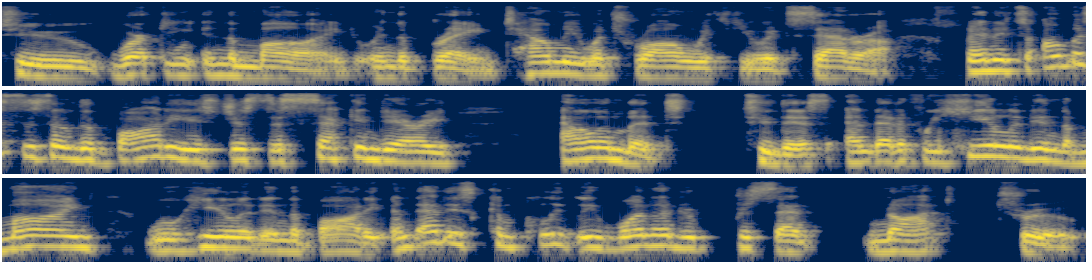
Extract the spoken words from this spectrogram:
to working in the mind or in the brain. Tell me what's wrong with you, etc. And it's almost as though the body is just a secondary element to this, and that if we heal it in the mind, we'll heal it in the body. And that is completely 100% not true.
